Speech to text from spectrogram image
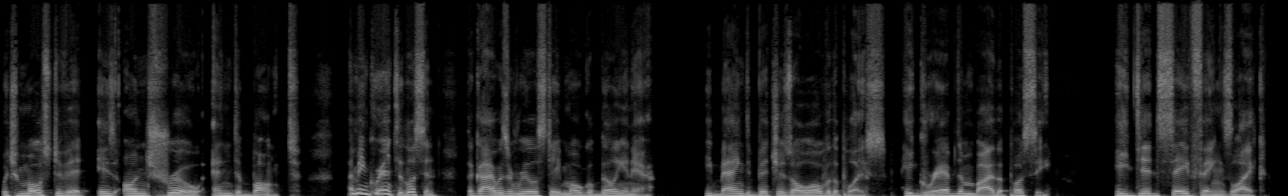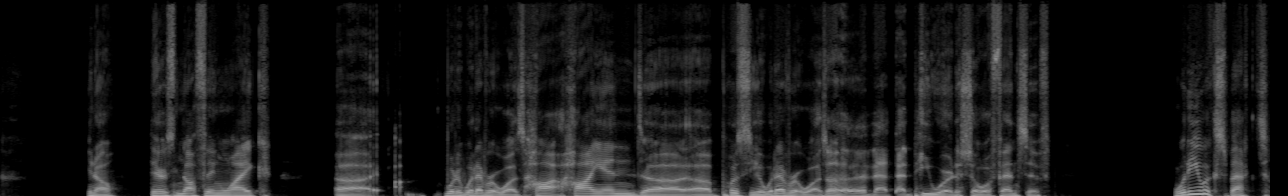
which most of it is untrue and debunked. I mean, granted, listen, the guy was a real estate mogul billionaire. He banged bitches all over the place. He grabbed them by the pussy. He did say things like, you know, there's nothing like uh whatever it was, high high end uh, uh, pussy or whatever it was. Uh, that that p word is so offensive. What do you expect?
